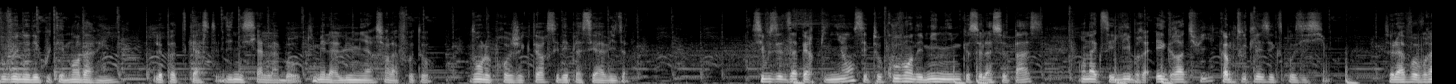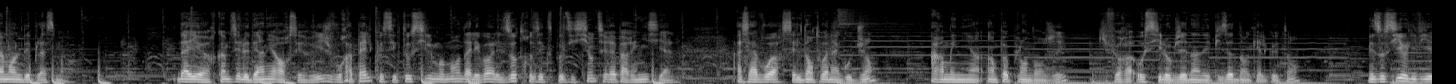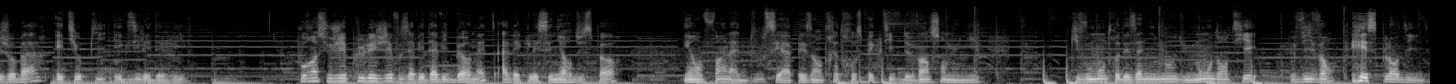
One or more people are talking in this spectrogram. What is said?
Vous venez d'écouter Mandarine, le podcast d'Initial Labo qui met la lumière sur la photo, dont le projecteur s'est déplacé à Visa. Si vous êtes à Perpignan, c'est au couvent des Minimes que cela se passe, en accès libre et gratuit comme toutes les expositions. Cela vaut vraiment le déplacement. D'ailleurs, comme c'est le dernier hors série, je vous rappelle que c'est aussi le moment d'aller voir les autres expositions tirées par Initial, à savoir celle d'Antoine Agoudjan, Arménien Un peuple en danger, qui fera aussi l'objet d'un épisode dans quelques temps, mais aussi Olivier Jobard, Éthiopie, exil et dérive. Pour un sujet plus léger, vous avez David Burnett avec Les Seigneurs du Sport, et enfin la douce et apaisante rétrospective de Vincent Munier, qui vous montre des animaux du monde entier vivants et splendides.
